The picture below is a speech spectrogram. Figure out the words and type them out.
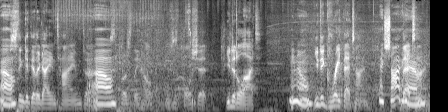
Oh. just didn't get the other guy in time to Oh. supposedly help, which is bullshit. You did a lot. I know. You did great that time. I shot That him. time.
